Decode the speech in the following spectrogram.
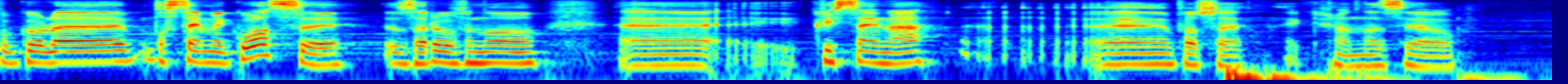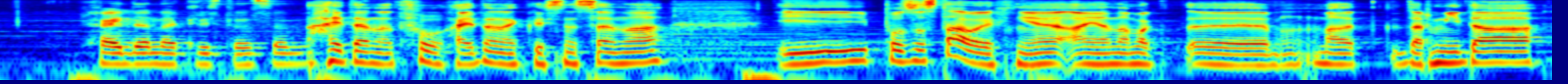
w ogóle dostajemy głosy, zarówno e, Christina, e, Boże, jak się on nazywał, Haydena Christensen. Haydena, tfu, Haydena Christensena i pozostałych, nie? Ayana Mac, e, McDermida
